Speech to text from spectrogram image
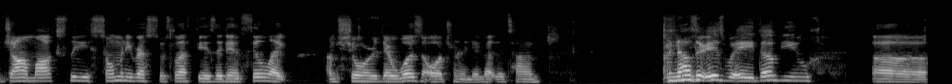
Jon Moxley, so many wrestlers left because they didn't feel like I'm sure there was an alternative at the time. But now there is with AEW, uh,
